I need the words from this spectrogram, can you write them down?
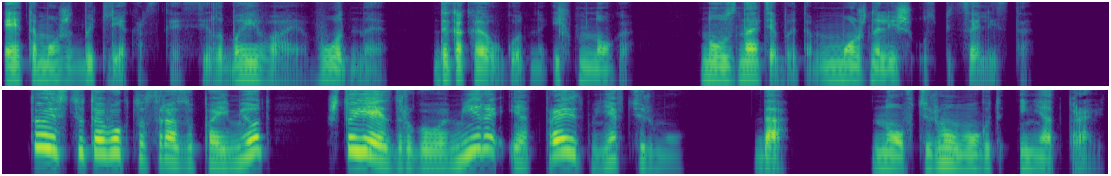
Это может быть лекарская сила, боевая, водная, да какая угодно, их много. Но узнать об этом можно лишь у специалиста. То есть у того, кто сразу поймет, что я из другого мира и отправит меня в тюрьму. Да, но в тюрьму могут и не отправить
